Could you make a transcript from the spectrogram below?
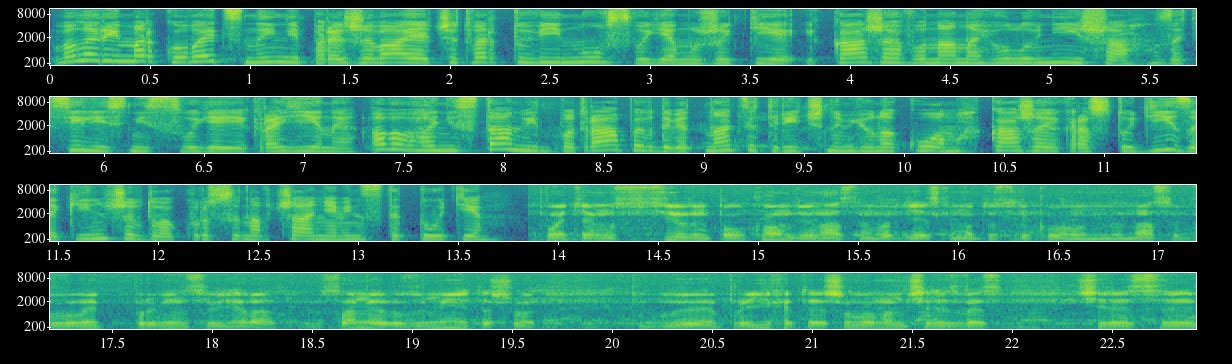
Валерій Марковець нині переживає четверту війну в своєму житті і каже, вона найголовніша за цілісність своєї країни. А в Афганістан він потрапив 19-річним юнаком. каже, якраз тоді закінчив два курси навчання в інституті. Потім з цілим полком, 12-м гвардійським мотострілковим, нас обвели провінцію Герат. Самі розумієте, що е, проїхати ешелоном через весь, через е,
